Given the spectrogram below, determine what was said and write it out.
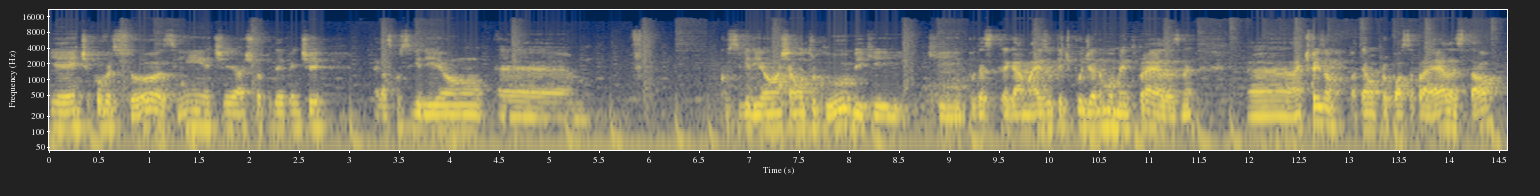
E a gente conversou, assim, a gente achou que de repente elas conseguiriam. É, conseguiriam achar um outro clube que, que pudesse entregar mais do que a gente podia no momento para elas, né? Uh, a gente fez até uma proposta para elas e tal,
